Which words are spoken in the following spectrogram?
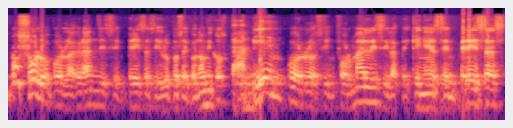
No solo por las grandes empresas y grupos económicos, también por los informales y las pequeñas empresas,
